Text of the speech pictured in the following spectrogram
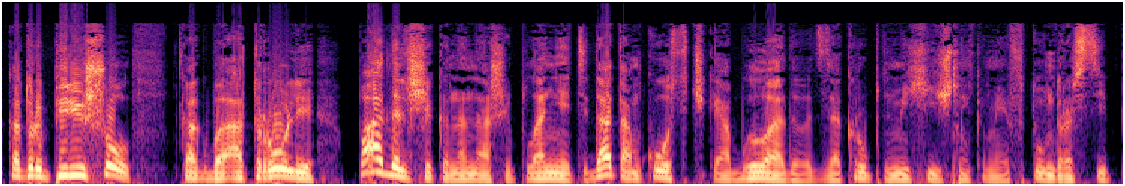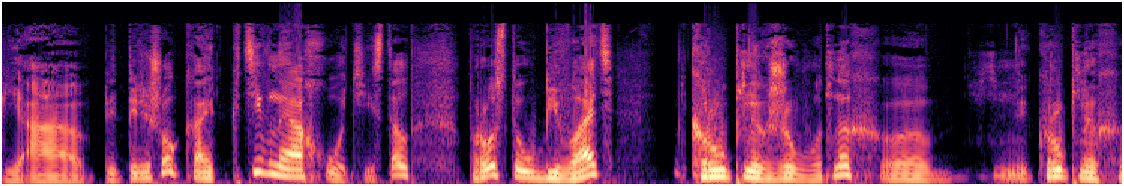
который перешел как бы от роли падальщика на нашей планете, да, там косточки обгладывать за крупными хищниками в тундростепи, а перешел к активной охоте и стал просто убивать крупных животных, э, крупных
